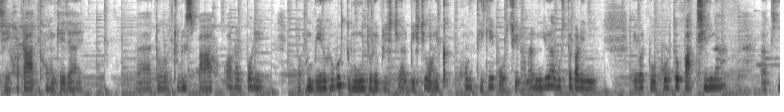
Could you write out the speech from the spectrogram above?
যে হঠাৎ থমকে যায়। তো চুল স্পা করার পরে যখন বের হব তুমুল জোরে বৃষ্টি, আর বৃষ্টি অনেকক্ষণ থেকেই পড়ছিল, আমরা নিজেরা বুঝতে পারিনি। এবার টোটো তো পাচ্ছি না কি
